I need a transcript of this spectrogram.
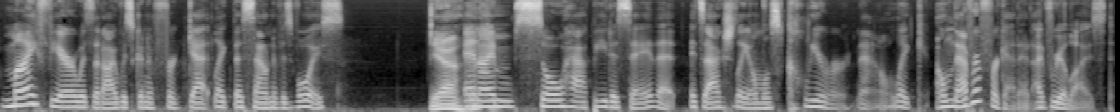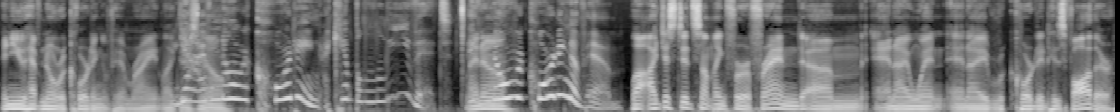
My fear was that I was going to forget like the sound of his voice. Yeah, And I'm so happy to say that it's actually almost clearer now. Like I'll never forget it. I've realized. and you have no recording of him, right? Like yeah, there's I have no. no recording. I can't believe it. I have know. no recording of him. Well, I just did something for a friend, um, and I went and I recorded his father,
